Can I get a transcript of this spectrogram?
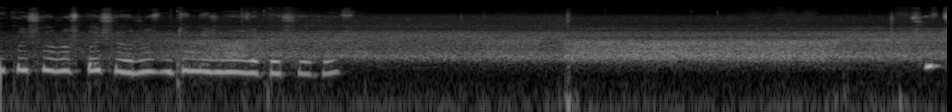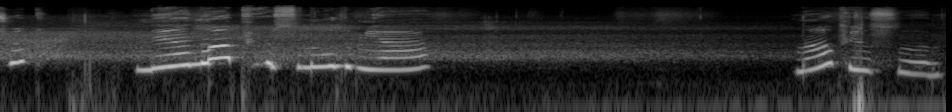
Ay koşuyoruz koşuyoruz. Bütün gücümüzle koşuyoruz. Şut şut. Ne, ne yapıyorsun oğlum ya? Ne yapıyorsun?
